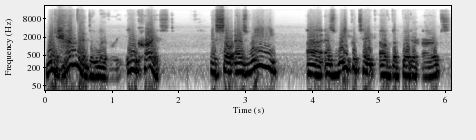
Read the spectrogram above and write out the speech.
we have that delivery in Christ. And so as we uh, as we partake of the bitter herbs,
